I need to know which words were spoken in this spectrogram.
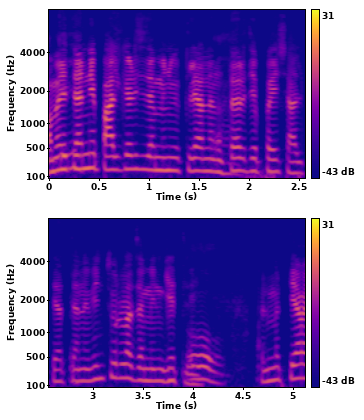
हा म्हणजे त्यांनी पालखेडची जमीन विकल्यानंतर जे पैसे आले त्यात त्याने विंचूरला जमीन घेतली. हो. पण मग त्या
